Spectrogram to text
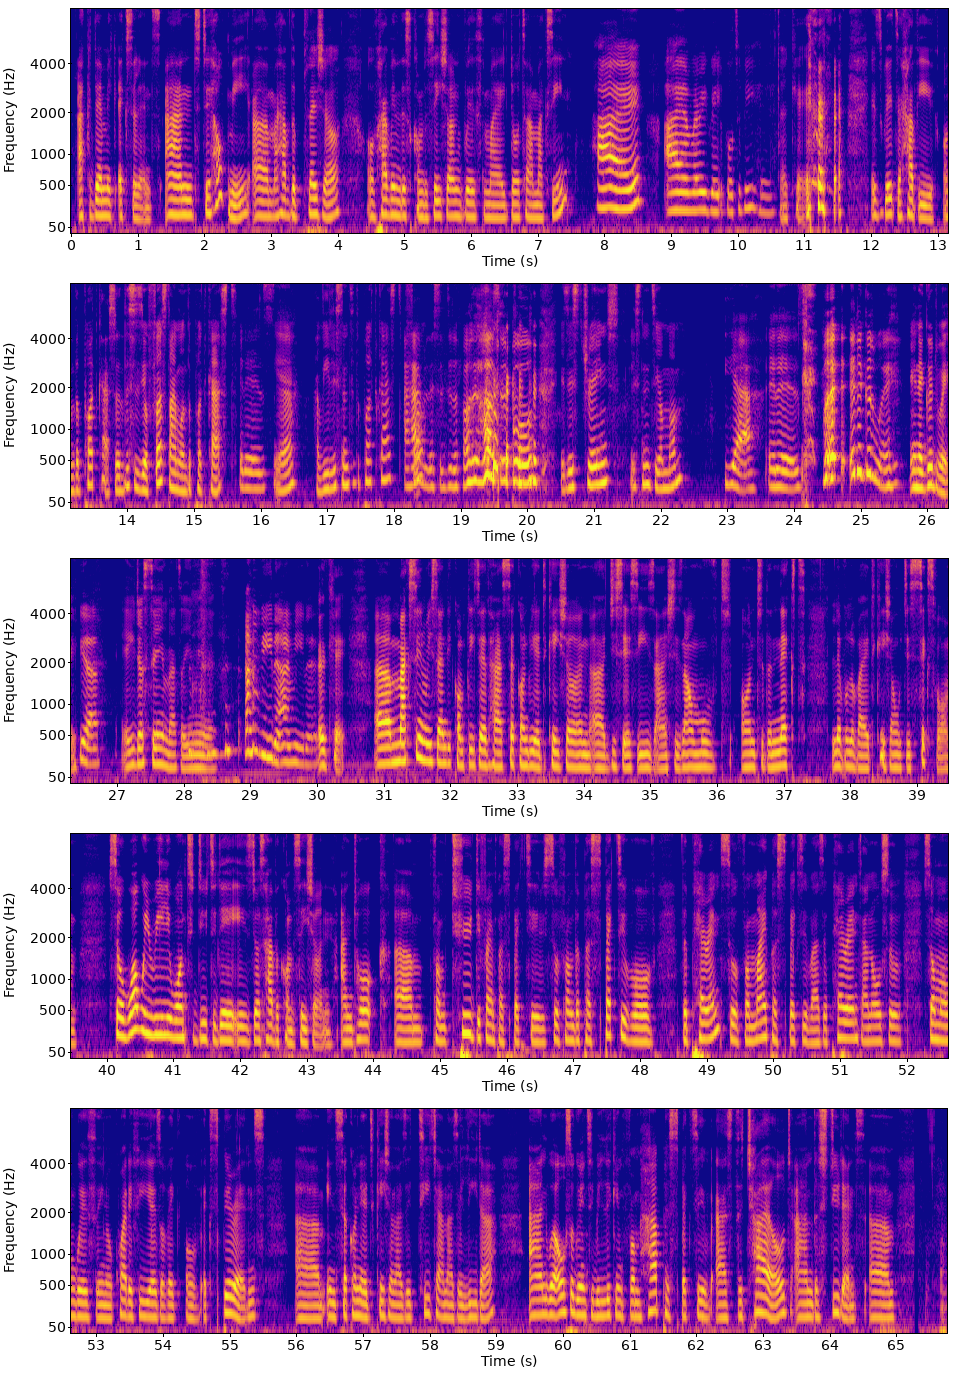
academic excellence. And to help me, um, I have the pleasure of having this conversation with my daughter Maxine. Hi, I am very grateful to be here. Okay, it's great to have you on the podcast. So, this is your first time on the podcast. It is. Yeah. Have you listened to the podcast? I have listened to the podcast before. is it strange listening to your mom? Yeah, it is, but in a good way. In a good way. Yeah. Are you just saying that or you mean it? I mean it. I mean it. Okay. Um, Maxine recently completed her secondary education uh, GCSEs and she's now moved on to the next level of her education, which is sixth form. So, what we really want to do today is just have a conversation and talk um, from two different perspectives. So, from the perspective of the parent, so from my perspective as a parent and also someone with you know quite a few years of of experience um, in secondary education as a teacher and as a leader. And we're also going to be looking from her perspective as the child and the student. Um,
